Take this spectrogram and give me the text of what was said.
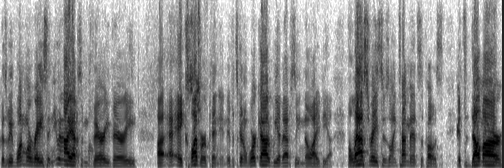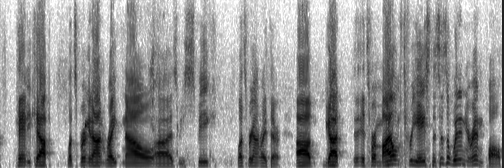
because we have one more race, and you and I have some very, very uh, a clever opinion. If it's going to work out, we have absolutely no idea. The last race, there's only 10 minutes to post. It's a Del Mar handicap. Let's bring it on right now uh, as we speak. Let's bring it on right there. Uh, you got it's for a mile and three eighths. This is a win and you're in, Paul.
